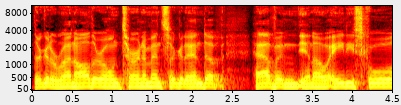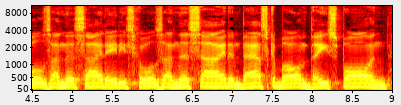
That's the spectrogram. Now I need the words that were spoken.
they're going to run all their own tournaments. They're going to end up having you know 80 schools on this side 80 schools on this side and basketball and baseball and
